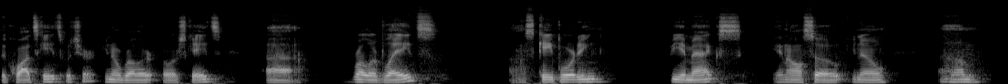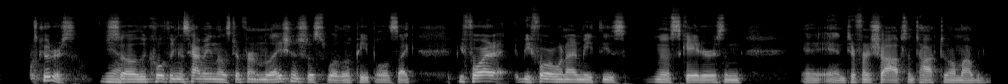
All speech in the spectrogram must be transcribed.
the quad skates, which are you know roller roller skates, uh, roller blades, uh, skateboarding, BMX, and also you know um, scooters. Yeah. So the cool thing is having those different relationships with the people. It's like before I, before when I meet these you know skaters and in, in different shops and talk to them, I would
